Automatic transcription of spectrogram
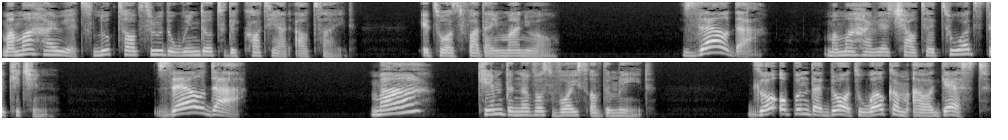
Mama Harriet looked up through the window to the courtyard outside. It was Father Emmanuel. Zelda! Mama Harriet shouted towards the kitchen. Zelda! Ma! came the nervous voice of the maid. Go open the door to welcome our guest.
